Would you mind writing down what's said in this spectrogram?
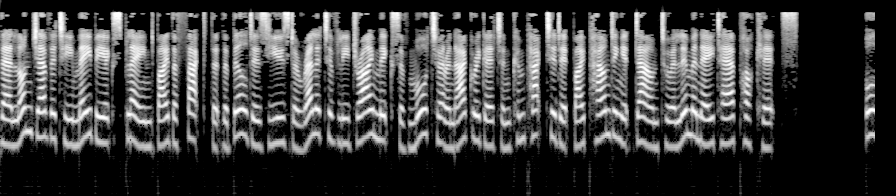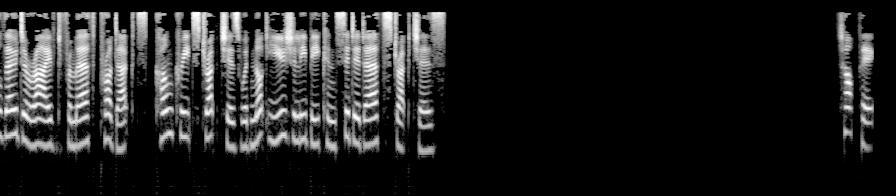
Their longevity may be explained by the fact that the builders used a relatively dry mix of mortar and aggregate and compacted it by pounding it down to eliminate air pockets. Although derived from earth products, concrete structures would not usually be considered earth structures. Topic:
